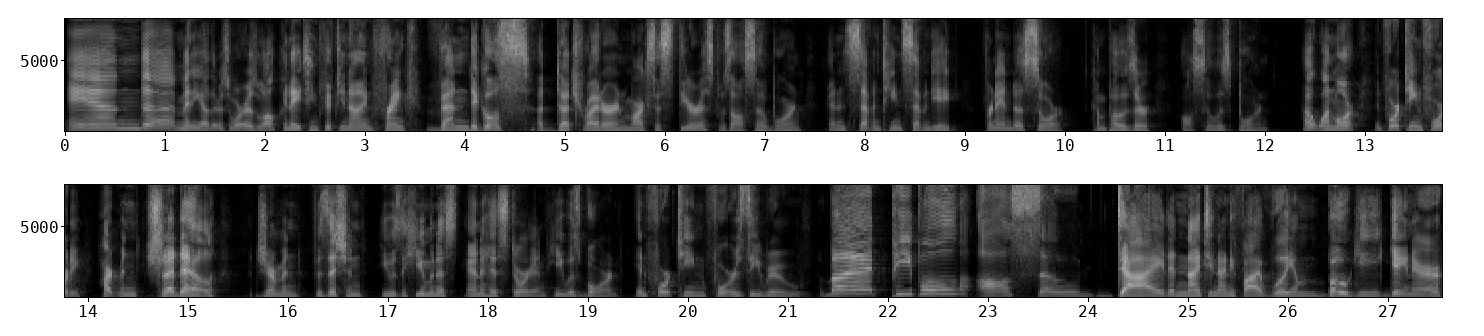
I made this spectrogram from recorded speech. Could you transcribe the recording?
and uh, many others were as well. In 1859, Frank van de Goes, a Dutch writer and Marxist theorist, was also born. And in 1778, Fernando Sor, composer, also was born. Oh, one more. In 1440, Hartmann Schlegel, German physician, he was a humanist and a historian. He was born in 1440. But people also died. In 1995, William Bogey Gaynor,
